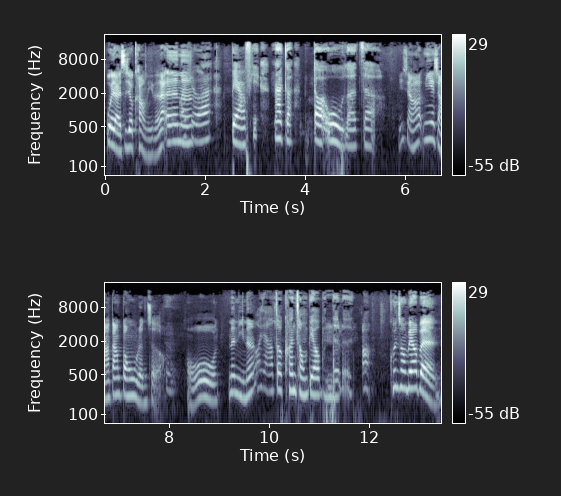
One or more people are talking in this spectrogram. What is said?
未来是就靠你了。那恩恩呢？表现那个动物忍者，你想要，你也想要当动物忍者哦。哦，那你呢？我想要做昆虫标本的人哦，昆虫标本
